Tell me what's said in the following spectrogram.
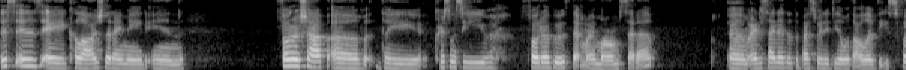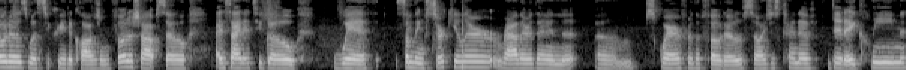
This is a collage that I made in Photoshop of the Christmas Eve photo booth that my mom set up. Um, I decided that the best way to deal with all of these photos was to create a collage in Photoshop, so I decided to go with something circular rather than um, square for the photos. So I just kind of did a clean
